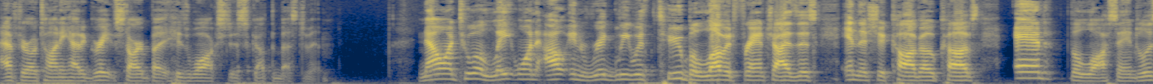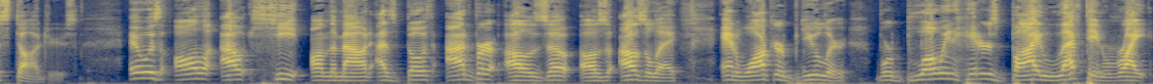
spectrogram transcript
after Ohtani had a great start, but his walks just got the best of him. Now onto a late one out in Wrigley with two beloved franchises in the Chicago Cubs and the Los Angeles Dodgers. It was all out heat on the mound as both Adbert Alzolay and Walker Buehler were blowing hitters by left and right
